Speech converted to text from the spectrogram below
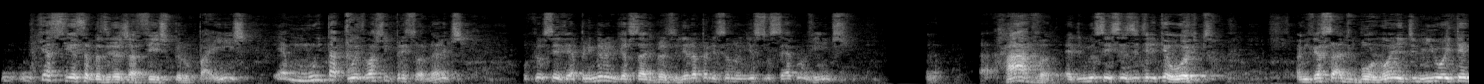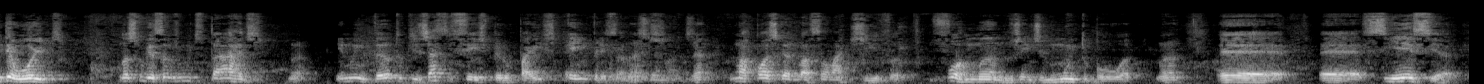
o, que a ciência brasileira já fez pelo país é muita coisa. Eu acho impressionante, porque você vê a primeira universidade brasileira apareceu no início do século XX. Harvard é de 1638. A Universidade de Bolonha é de 1088. Nós começamos muito tarde. Né? E, no entanto, o que já se fez pelo país é impressionante. Né? Uma pós-graduação ativa, formando gente muito boa, né? é, é, ciência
